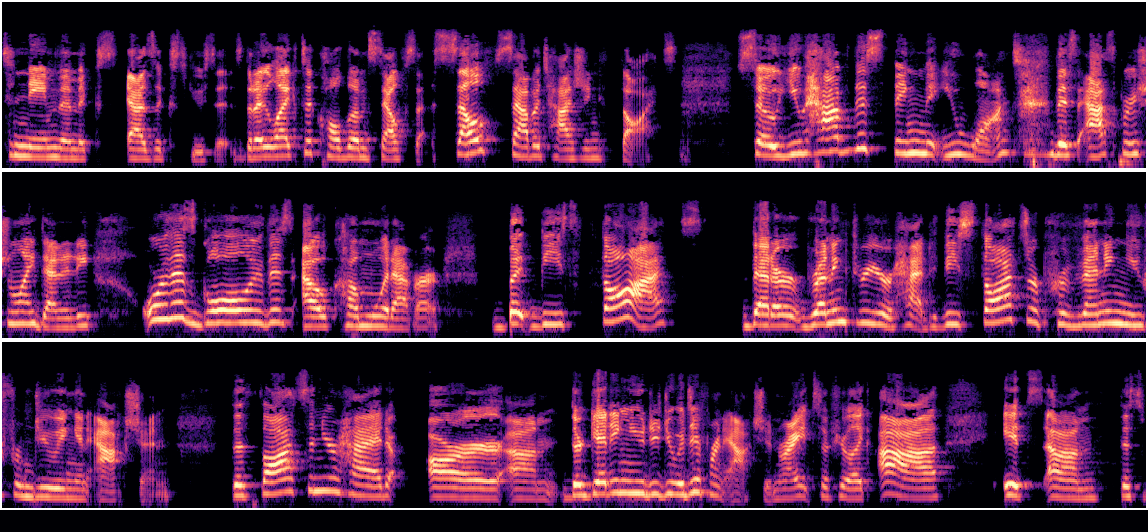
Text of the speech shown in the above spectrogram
to name them ex- as excuses, but I like to call them self self sabotaging thoughts. So you have this thing that you want, this aspirational identity, or this goal, or this outcome, whatever. But these thoughts that are running through your head, these thoughts are preventing you from doing an action. The thoughts in your head are um, they're getting you to do a different action, right? So if you're like, ah, it's um this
